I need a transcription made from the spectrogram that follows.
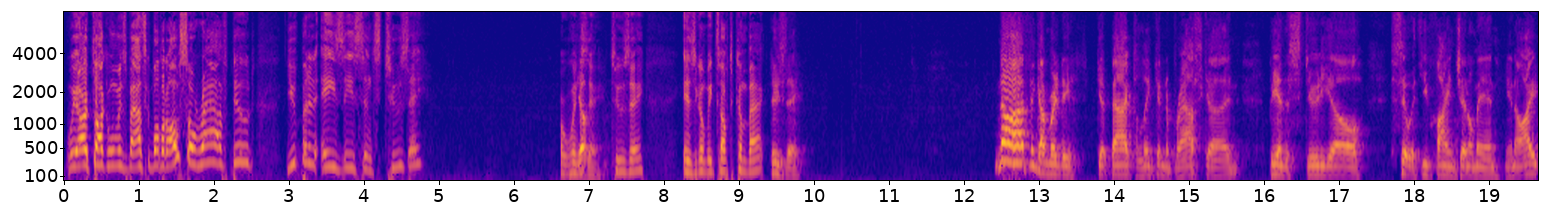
we are talking women's basketball, but also Raf, dude. You've been in AZ since Tuesday or Wednesday? Tuesday. Is it going to be tough to come back? Tuesday. No, I think I'm ready to get back to Lincoln, Nebraska and be in the studio, sit with you fine gentlemen. You know, I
